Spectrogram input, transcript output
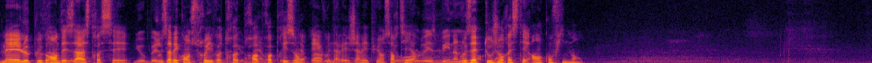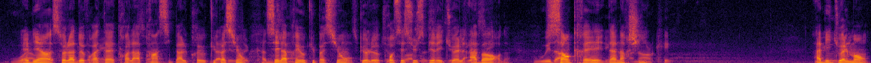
Mais le plus grand désastre, c'est, vous avez construit votre propre prison et vous n'avez jamais pu en sortir. Vous êtes toujours resté en confinement. Eh bien, cela devrait être la principale préoccupation. C'est la préoccupation que le processus spirituel aborde, sans créer d'anarchie. Habituellement,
